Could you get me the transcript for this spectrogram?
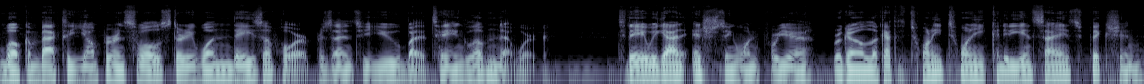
Welcome back to Yumper and Svo's 31 Days of Horror, presented to you by the Tainted Glove Network. Today we got an interesting one for you. We're going to look at the 2020 Canadian science fiction,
